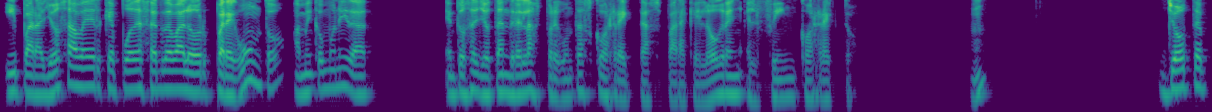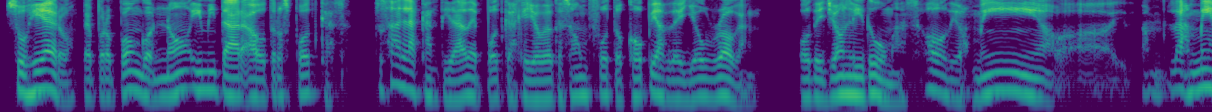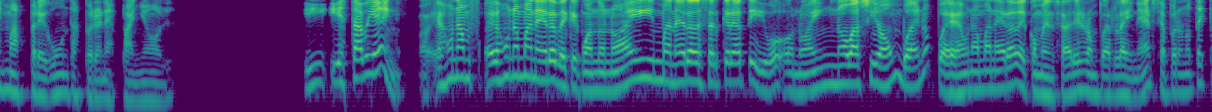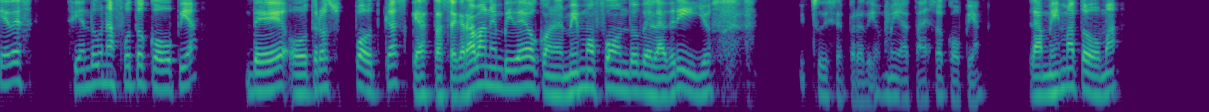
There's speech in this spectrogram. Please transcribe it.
y para yo saber qué puede ser de valor, pregunto a mi comunidad, entonces yo tendré las preguntas correctas para que logren el fin correcto. ¿Mm? Yo te sugiero, te propongo no imitar a otros podcasts. Tú sabes la cantidad de podcasts que yo veo que son fotocopias de Joe Rogan o de John Lee Dumas. Oh, Dios mío. las mismas preguntas, pero en español. Y, y, está bien. Es una, es una manera de que cuando no hay manera de ser creativo o no hay innovación, bueno, pues es una manera de comenzar y romper la inercia, pero no te quedes siendo una fotocopia de otros podcasts que hasta se graban en video con el mismo fondo de ladrillos. y tú dices, pero Dios mío, hasta eso copian. La misma toma.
